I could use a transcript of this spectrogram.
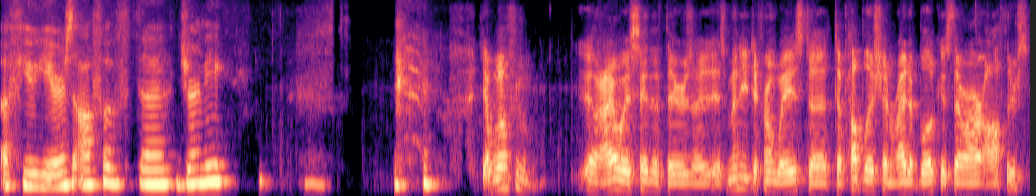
a few years off of the journey. Yeah well I always say that there's a, as many different ways to, to publish and write a book as there are authors.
